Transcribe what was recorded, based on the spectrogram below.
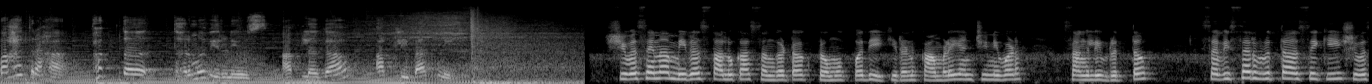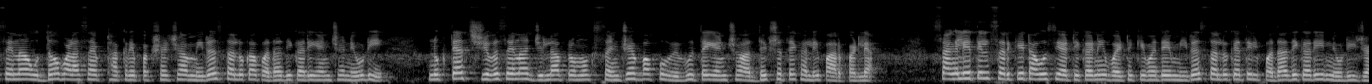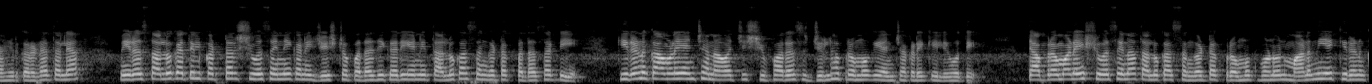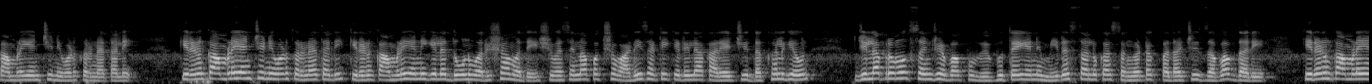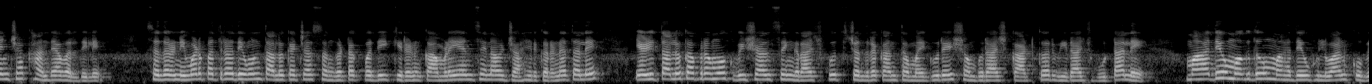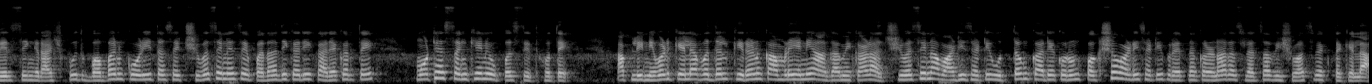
पाहत रहा फक्त धर्मवीर न्यूज. आपलं गाव आपली बातमी. शिवसेना मिरज तालुका संघटक प्रमुखपदी किरण कांबळे यांची निवड सांगली वृत्त. सविस्तर वृत्त असे की शिवसेना उद्धव बाळासाहेब ठाकरे पक्षाच्या मिरज तालुका पदाधिकारी यांच्या निवडी नुकत्याच शिवसेना जिल्हा प्रमुख संजय बापू विभूते यांच्या अध्यक्षतेखाली पार पडल्या. सांगली येथील सर्किट हाऊस या ठिकाणी बैठकीमध्ये मिरज तालुक्यातील पदाधिकारी निवडी जाहीर करण्यात आल्या. मिरज तालुक्यातील कट्टर शिवसैनिक आणि ज्येष्ठ पदाधिकारी यांनी तालुका संघटक पदासाठी किरण कांबळे यांच्या नावाची शिफारस जिल्हा प्रमुख यांच्याकडे केली होती. त्याप्रमाणे शिवसेना तालुका संघटक प्रमुख म्हणून माननीय किरण कांबळे यांची निवड करण्यात आली. किरण कांबळे यांची निवड करण्यात आली. किरण कांबळे यांनी गेल्या दोन वर्षामध्ये शिवसेना पक्ष वाढीसाठी केलेल्या कार्याची दखल घेऊन जिल्हा प्रमुख संजय बापू विभुते यांनी मिरज तालुका संघटक पदाची जबाबदारी किरण कांबळे यांच्या खांद्यावर दिली. सदर निवडपत्र देऊन तालुक्याच्या संघटकपदी किरण कांबळे यांचे नाव जाहीर करण्यात आले. यावेळी तालुका प्रमुख विशाल सिंग राजपूत चंद्रकांत मैगुरे शंभूराज काटकर विराज बुटाले महादेव मगदूम महादेव हुलवान कुबेर सिंग राजपूत बबन कोळी तसेच शिवसेनेचे पदाधिकारी कार्यकर्ते मोठ्या संख्येने उपस्थित होते. आपली निवड केल्याबद्दल किरण कांबळे यांनी आगामी काळात शिवसेना वाढीसाठी उत्तम कार्य करून पक्ष वाढीसाठी प्रयत्न करणार असल्याचा विश्वास व्यक्त केला.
